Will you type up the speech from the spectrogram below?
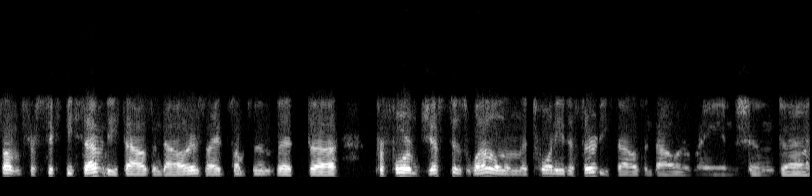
something for sixty, seventy thousand dollars, I had something that uh, performed just as well in the twenty to thirty thousand dollar range, and uh,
